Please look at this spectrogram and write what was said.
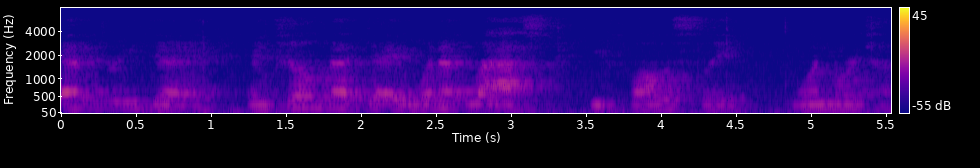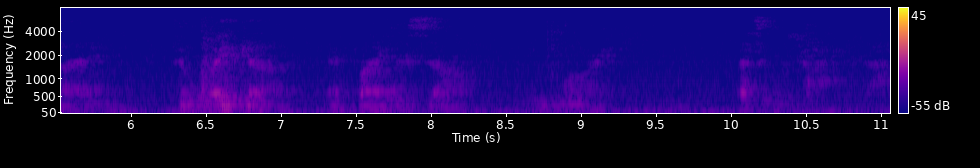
every day until that day when at last you fall asleep one more time to wake up and find yourself in glory. That's what we're talking about.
